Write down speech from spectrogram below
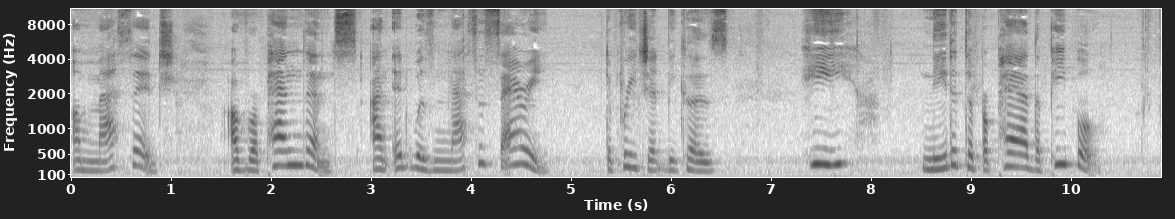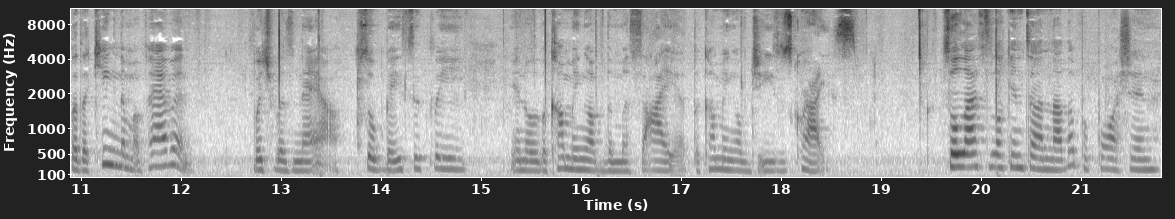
a message of repentance, and it was necessary to preach it because he needed to prepare the people for the kingdom of heaven, which was now. So basically, you know, the coming of the Messiah, the coming of Jesus Christ. So let's look into another proportion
